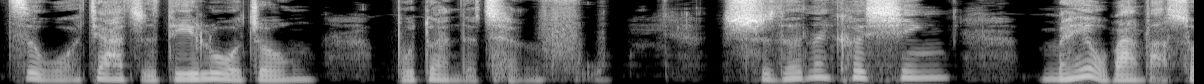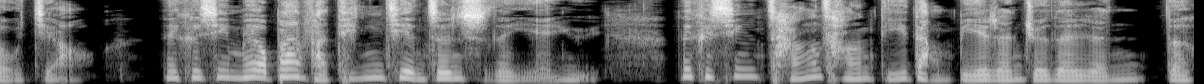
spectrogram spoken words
自我价值低落中不断的沉浮。使得那颗心没有办法受教，那颗心没有办法听见真实的言语，那颗心常常抵挡别人，觉得人的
